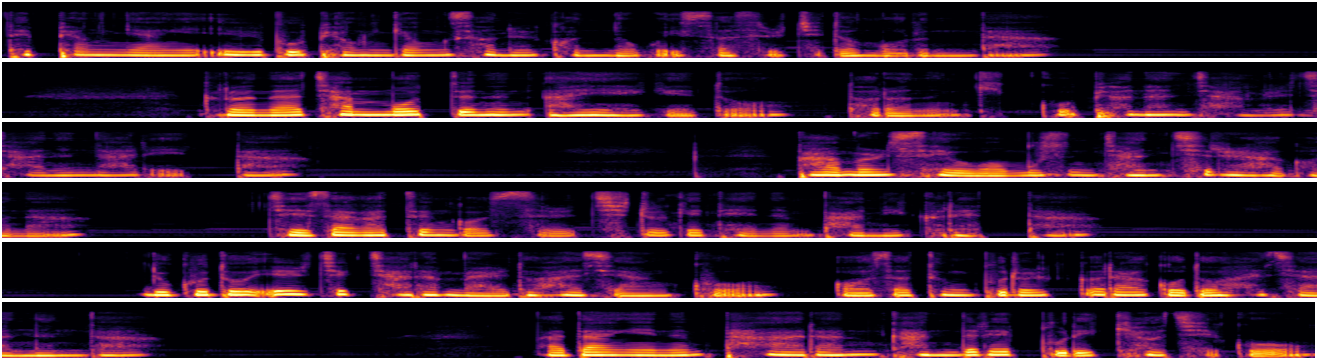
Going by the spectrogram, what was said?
태평양의 일부 변경선을 건너고 있었을지도 모른다. 그러나 잠 못 드는 아이에게도 덜어는 깊고 편한 잠을 자는 날이 있다. 밤을 새워 무슨 잔치를 하거나 제사 같은 것을 치르게 되는 밤이 그랬다. 누구도 일찍 자란 말도 하지 않고 어서 등불을 끄라고도 하지 않는다. 마당에는 파란 간들의 불이 켜지고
